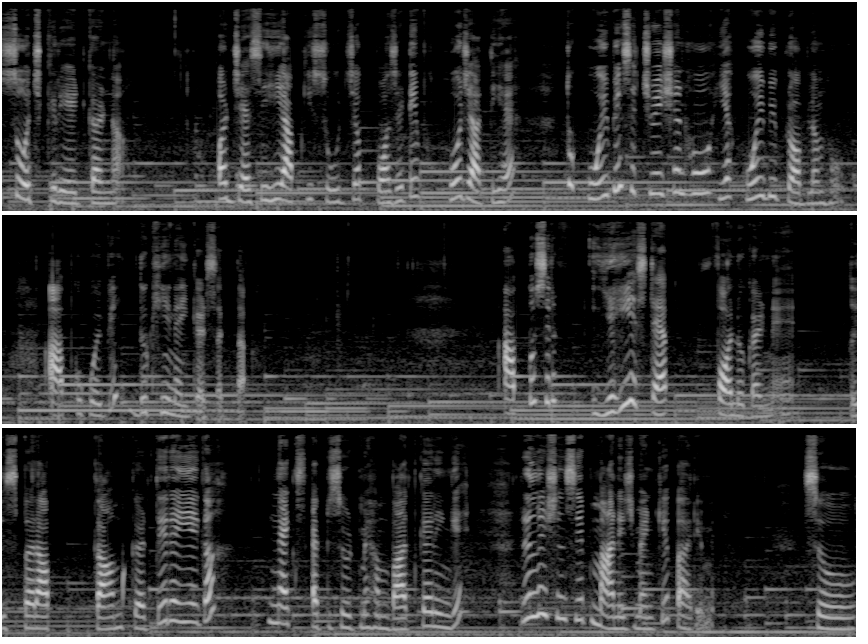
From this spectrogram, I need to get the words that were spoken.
सोच क्रिएट करना। और जैसे ही आपकी सोच जब पॉजिटिव हो जाती है तो कोई भी सिचुएशन हो या कोई भी प्रॉब्लम हो, आपको कोई भी दुखी नहीं कर सकता। आपको सिर्फ़ यही स्टेप फॉलो करने हैं। तो इस पर आप काम करते रहिएगा। नेक्स्ट एपिसोड में हम बात करेंगे रिलेशनशिप मैनेजमेंट के बारे में। So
